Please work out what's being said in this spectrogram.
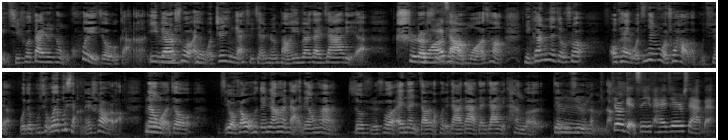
与其说带着这种愧疚感，一嗯边说、哎，我真应该去健身房，一边在家里吃着磨薯条磨蹭，你干脆就是说，OK，我今天如果说好了不去，我就不去，我也不想这事儿了，那嗯我就。有时候我会跟张翰打个电话，就是说，哎，那你早点回家，咱俩在家里看个电视剧什么的。就是给自己台阶儿下呗。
